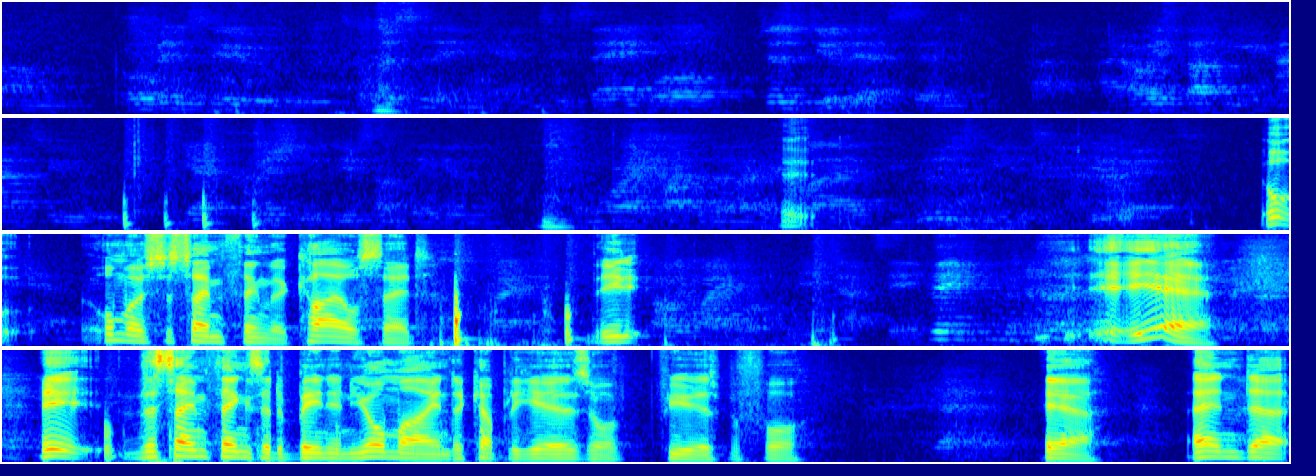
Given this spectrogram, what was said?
um, open to, to listening and to saying, well, just do this. And I, I always thought that you had to get permission to do something, and the more I talked to them, I Eh. realized you really just needed to do it. Al- almost the same thing that Kyle said. He- yeah. It, the same things that have been in your mind a couple of years or a few years before. Yeah. And uh,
